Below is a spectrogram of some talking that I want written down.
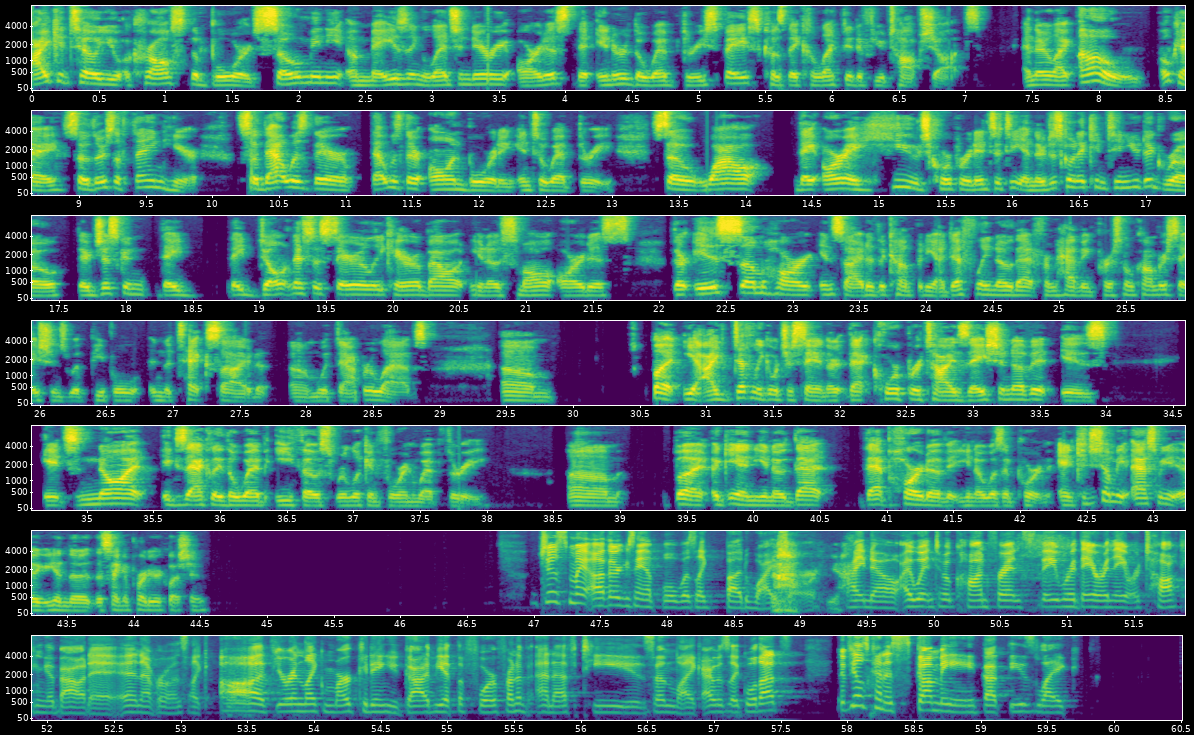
I could tell you across the board, so many amazing legendary artists that entered the Web3 space because they collected a few top shots. And they're like, oh, okay, so there's a thing here. So that was their that was their onboarding into Web3. So while they are a huge corporate entity and they're just going to continue to grow. They're just going they they don't necessarily care about, you know, small artists. There is some heart inside of the company. I definitely know that from having personal conversations with people in the tech side um, with Dapper Labs. Um, but yeah, I definitely get what you're saying. There, that corporatization of it is, it's not exactly the web ethos we're looking for in Web three. Um, but again, you know that that part of it, you know, was important. And could you tell me, ask me again the, the second part of your question? Just my other example was like Budweiser. Oh, yeah. I know. I went to a conference, they were there and they were talking about it, and everyone's like, ah, oh, if you're in like marketing, you gotta be at the forefront of NFTs. And like I was like, well, that's it feels kind of scummy that these like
